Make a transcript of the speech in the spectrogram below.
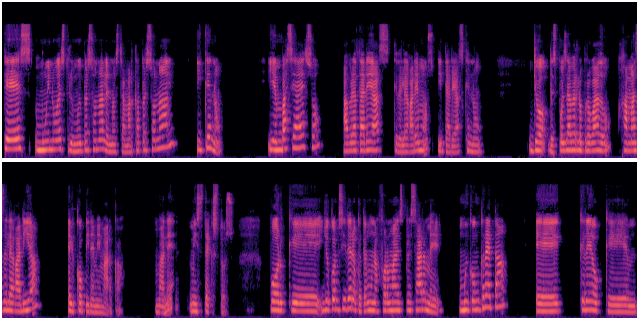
qué es muy nuestro y muy personal en nuestra marca personal y qué no. Y en base a eso, habrá tareas que delegaremos y tareas que no. Yo, después de haberlo probado, jamás delegaría el copy de mi marca, ¿vale? Mis textos, porque yo considero que tengo una forma de expresarme muy concreta. eh, creo que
